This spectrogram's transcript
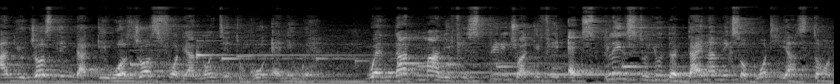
and you just think that it was just for the anointing to go anywhere. When that man if he's spiritual if he explains to you the dynamics of what he has done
